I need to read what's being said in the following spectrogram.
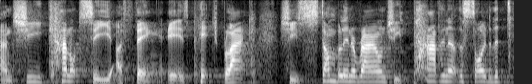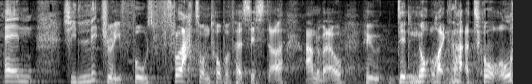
and she cannot see a thing. It is pitch black. She's stumbling around. She's padding at the side of the tent. She literally falls flat on top of her sister, Annabelle, who did not like that at all.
